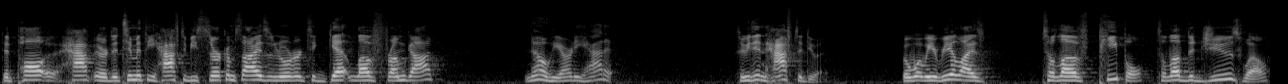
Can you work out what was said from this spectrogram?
Did Paul have or did Timothy have to be circumcised in order to get love from God? No, he already had it. So he didn't have to do it. But what we realize to love people, to love the Jews well,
